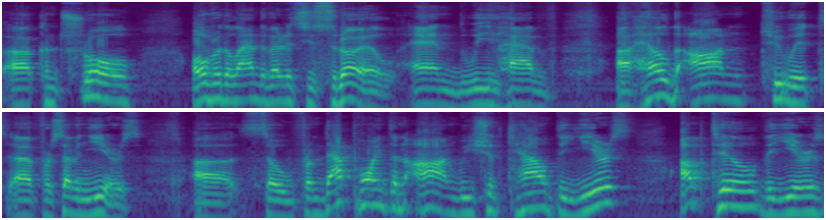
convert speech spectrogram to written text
uh, control over the land of Eretz Yisrael, and we have uh, held on to it uh, for seven years. Uh, so from that point and on, we should count the years up till the years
